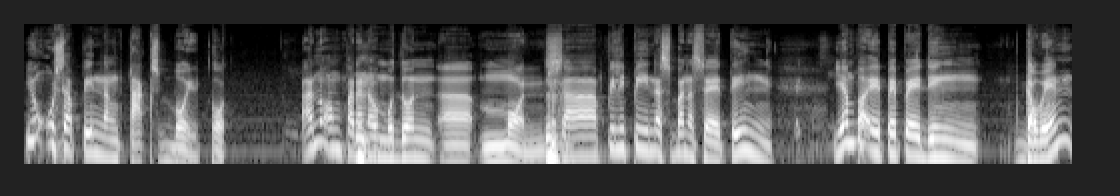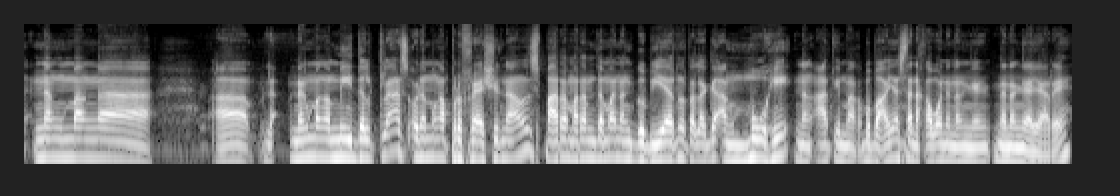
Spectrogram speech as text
yung usapin ng tax boycott. Ano ang pananaw mo doon, ah, Mon? Sa Pilipinas ba na setting, yan ba eh pe- pwedeng gawin ng mga na- ng mga middle class o ng mga professionals para maramdaman ng gobyerno talaga ang muhi ng ating mga kababayan sa nakawan na, nangy- na nangyayari?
